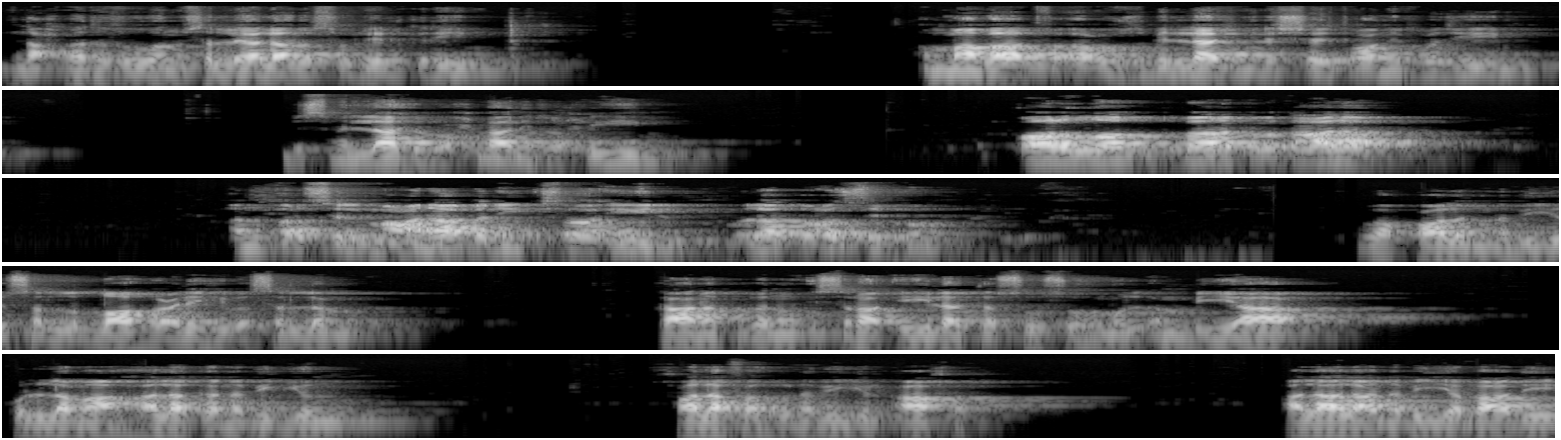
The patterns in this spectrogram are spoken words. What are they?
نحمد صلی اللہ رسول الکریم اما بعد فاعوذ باللہ من الشیطان الرجیم بسم اللہ الرحمن الرحیم قال اللہ تبارک و تعالی ان ارسل معنا بنی اسرائیل ولا تعذبهم. وقال النبی صلی اللہ علیہ وسلم کانت بنو اسرائیل تسوسحم الانبیاء علامہ حلق نبی خلفہ نبی آخر علالہ نبی آبادی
